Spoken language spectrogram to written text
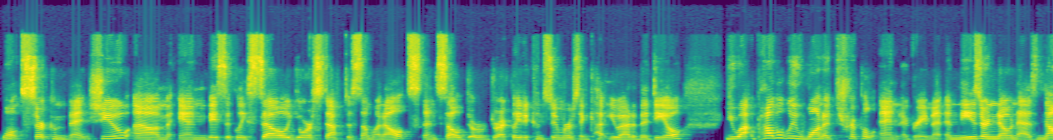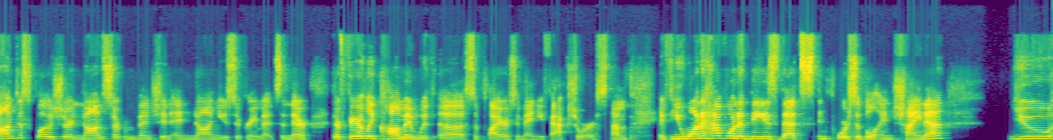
won't circumvent you um, and basically sell your stuff to someone else and sell directly to consumers and cut you out of the deal you probably want a triple N agreement. And these are known as non-disclosure, non-circumvention, and non-use agreements. And they're they're fairly common with uh, suppliers and manufacturers. Um, if you want to have one of these that's enforceable in China, you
